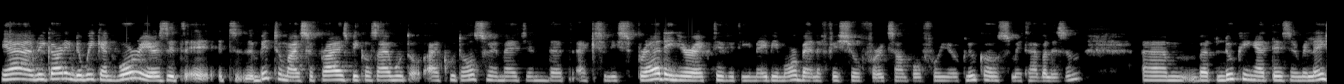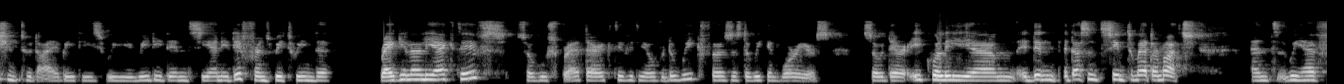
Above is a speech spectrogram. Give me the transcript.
Yeah, regarding the weekend warriors, it's it's a bit to my surprise because I would I could also imagine that actually spreading your activity may be more beneficial, for example, for your glucose metabolism. Um, but looking at this in relation to diabetes, we really didn't see any difference between the regularly actives, so who spread their activity over the week, versus the weekend warriors. So they're equally. Um, it didn't. It doesn't seem to matter much. And we have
